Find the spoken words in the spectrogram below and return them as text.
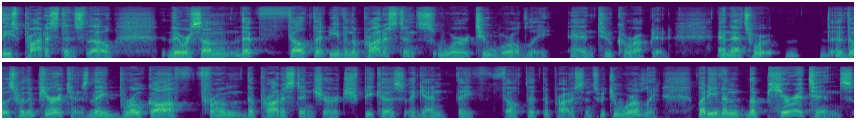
These Protestants, though, there were some that felt that even the Protestants were too worldly and too corrupted. And that's where th- those were the Puritans. They broke off from the Protestant church because, again, they felt that the Protestants were too worldly. But even the Puritans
